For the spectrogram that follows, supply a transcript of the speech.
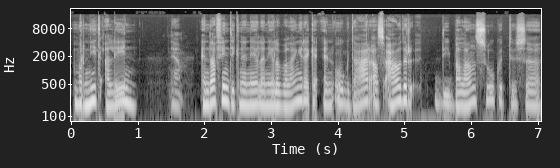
maar niet alleen. Ja. En dat vind ik een hele, een hele belangrijke. En ook daar als ouder die balans zoeken tussen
